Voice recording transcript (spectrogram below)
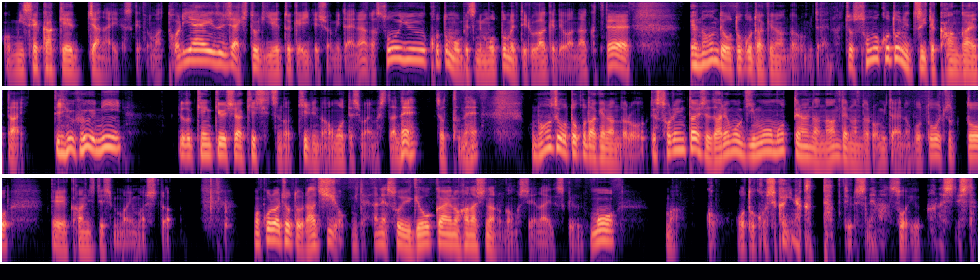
こう見せかけじゃないですけど、まあ、とりあえずじゃあ一人入れときゃいいでしょみたいな、なんかそういうことも別に求めてるわけではなくて、え、なんで男だけなんだろうみたいな。ちょっとそのことについて考えたいっていうふうに、ちょっと研究者気質のキリノは思ってしまいましたね。ちょっとね。なぜ男だけなんだろうで、それに対して誰も疑問を持ってないのはなんでなんだろうみたいなことをちょっと、えー、感じてしまいました。まあ、これはちょっとラジオみたいなね、そういう業界の話なのかもしれないですけれども、男しかいなかったっていうですね、まあ、そういう話でした。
